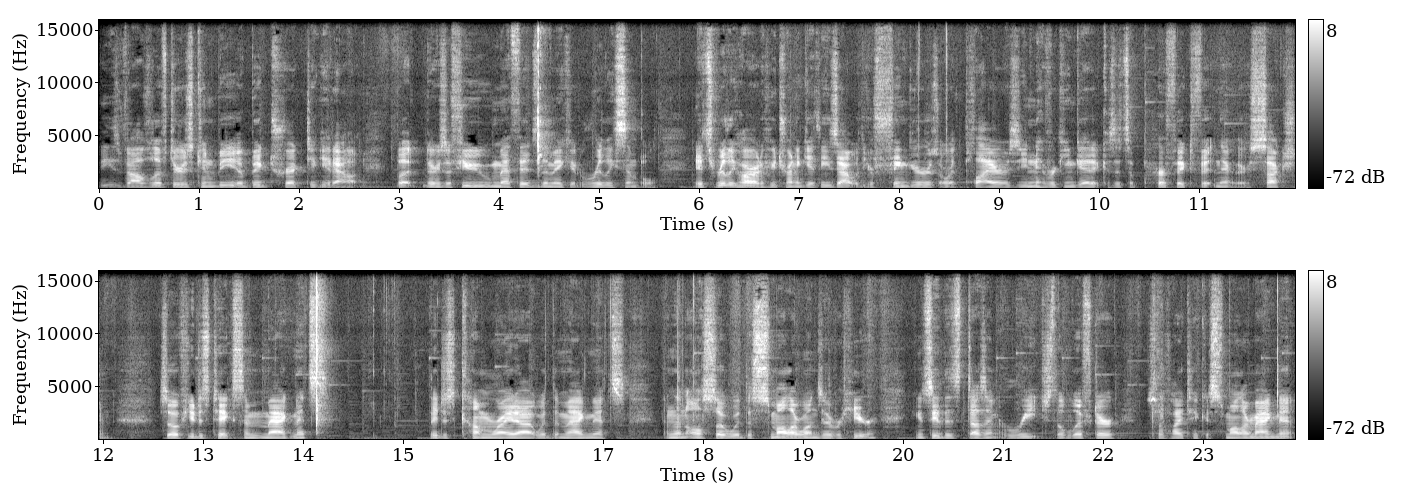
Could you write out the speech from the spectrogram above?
These valve lifters can be a big trick to get out, but there's a few methods that make it really simple. It's really hard if you're trying to get these out with your fingers or with pliers. You never can get it because it's a perfect fit in there. There's suction. So if you just take some magnets, they just come right out with the magnets. And then also with the smaller ones over here, you can see this doesn't reach the lifter. So if I take a smaller magnet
